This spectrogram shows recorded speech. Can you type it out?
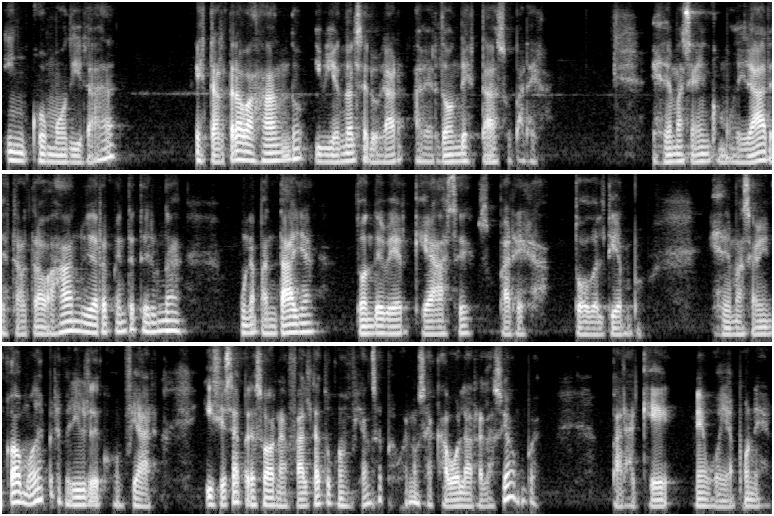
incomodidad estar trabajando y viendo el celular a ver dónde está su pareja. Es demasiada incomodidad estar trabajando y de repente tener una, una pantalla donde ver qué hace su pareja todo el tiempo. Es demasiado incómodo, es preferible confiar. Y si esa persona falta tu confianza, pues bueno, se acabó la relación. Pues, ¿para qué me voy a poner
